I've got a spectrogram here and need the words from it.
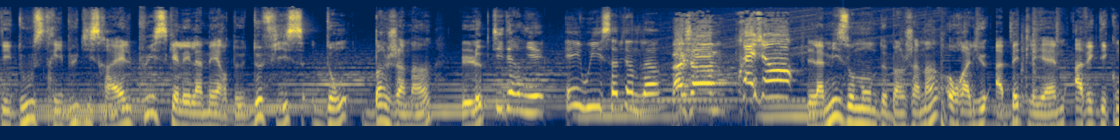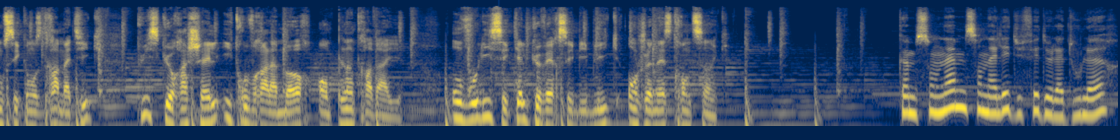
des douze tribus d'Israël, puisqu'elle est la mère de deux fils, dont Benjamin, le petit dernier. Eh oui, ça vient de là. Benjamin Présent. La mise au monde de Benjamin aura lieu à Bethléem avec des conséquences dramatiques puisque Rachel y trouvera la mort en plein travail. On vous lit ces quelques versets bibliques en Genèse 35. Comme son âme s'en allait du fait de la douleur,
